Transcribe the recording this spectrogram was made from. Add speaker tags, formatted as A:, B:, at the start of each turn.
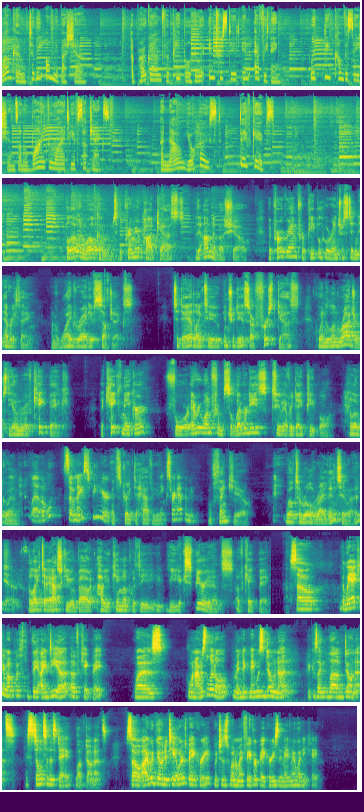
A: Welcome to the Omnibus Show, a program for people who are interested in everything, with deep conversations on a wide variety of subjects. And now, your host, Dave Gibbs.
B: Hello and welcome to the premiere podcast the Omnibus Show, the program for people who are interested in everything on a wide variety of subjects. Today, I'd like to introduce our first guest, Gwendolyn Rogers, the owner of Cake Bake, the cake maker for everyone from celebrities to everyday people. Hello, Gwen.
C: Hello. So nice to be here.
B: It's great to have you.
C: Thanks for having me.
B: Well, thank you. Well, to roll right into it,
C: Yes.
B: I'd like to ask you about how you came up with the, the experience of Cake Bake.
C: So, the way I came up with the idea of Cake Bake was when I was little, my nickname was Donut because I love donuts. I still to this day love donuts. So, I would go to Taylor's Bakery, which is one of my favorite bakeries. They made my wedding cake.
